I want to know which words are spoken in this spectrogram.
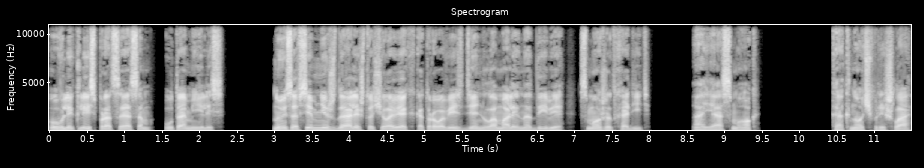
Увлеклись процессом, утомились. Ну и совсем не ждали, что человек, которого весь день ломали на дыбе, сможет ходить. А я смог. Как ночь пришла,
